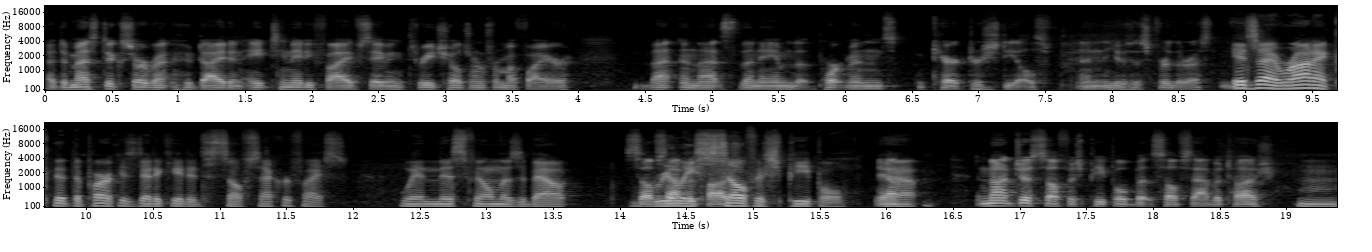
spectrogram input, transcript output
a domestic servant who died in 1885 saving three children from a fire. That and that's the name that Portman's character steals and uses for the rest. It's ironic that the park is dedicated to self sacrifice when this film is about really selfish people. Yeah. Not just selfish people, but self sabotage. Hmm.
